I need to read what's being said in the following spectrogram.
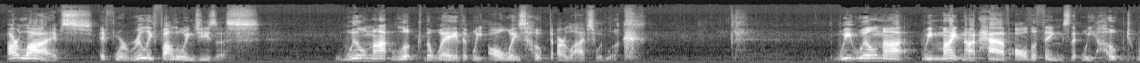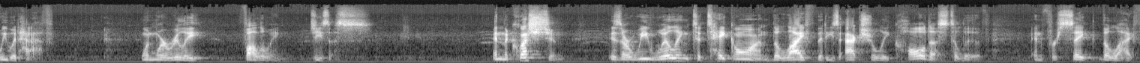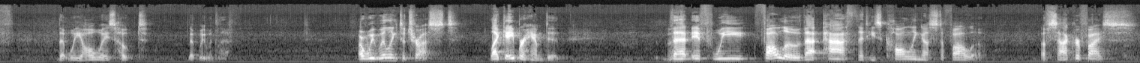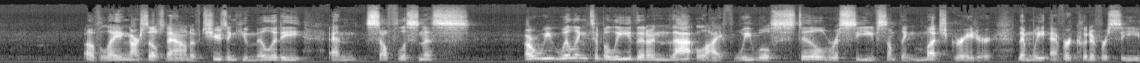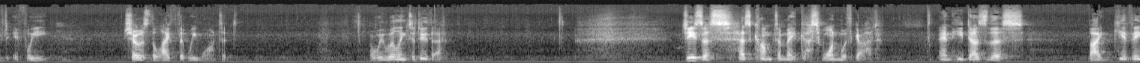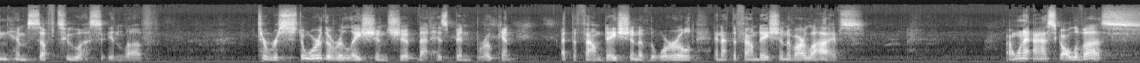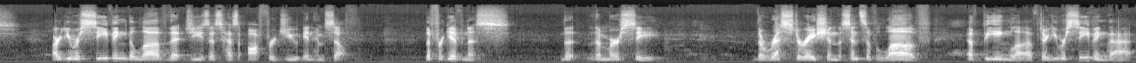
our lives, if we're really following Jesus, will not look the way that we always hoped our lives would look. We will not, we might not have all the things that we hoped we would have when we're really following Jesus. And the question is are we willing to take on the life that He's actually called us to live and forsake the life that we always hoped that we would live? Are we willing to trust, like Abraham did, that if we follow that path that he's calling us to follow of sacrifice, of laying ourselves down, of choosing humility and selflessness, are we willing to believe that in that life we will still receive something much greater than we ever could have received if we chose the life that we wanted? Are we willing to do that? Jesus has come to make us one with God, and he does this by giving himself to us in love to restore the relationship that has been broken at the foundation of the world and at the foundation of our lives. I want to ask all of us are you receiving the love that Jesus has offered you in Himself? The forgiveness, the, the mercy, the restoration, the sense of love, of being loved. Are you receiving that?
